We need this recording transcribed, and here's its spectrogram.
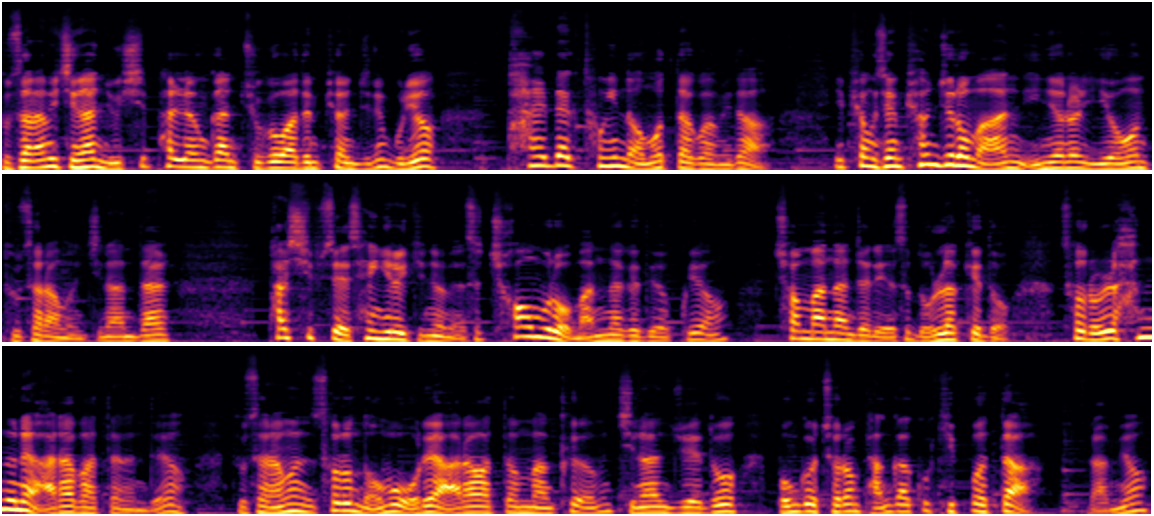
두 사람이 지난 68년간 주고받은 편지는 무려 800통이 넘었다고 합니다. 이 평생 편지로만 인연을 이어온 두 사람은 지난달 80세 생일을 기념해서 처음으로 만나게 되었고요. 처음 만난 자리에서 놀랍게도 서로를 한눈에 알아봤다는데요. 두 사람은 서로 너무 오래 알아왔던 만큼 지난주에도 본 것처럼 반갑고 기뻤다라며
